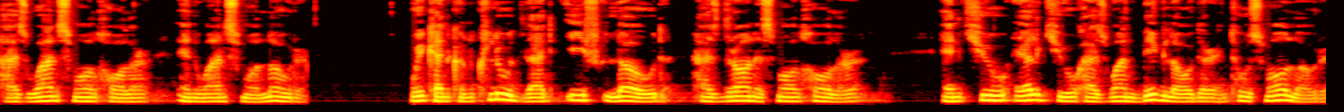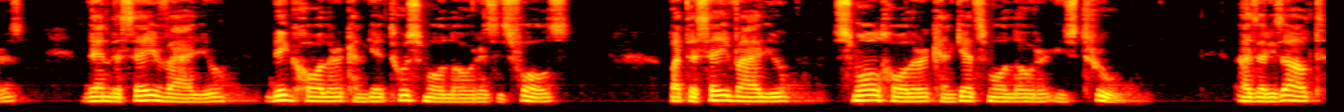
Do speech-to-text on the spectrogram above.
has one small hauler and one small loader. We can conclude that if load has drawn a small hauler and QLQ has one big loader and two small loaders, then the save value big hauler can get two small loaders is false, but the save value small hauler can get small loader is true. As a result,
